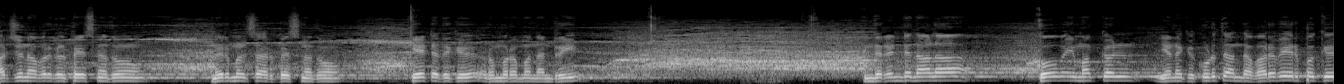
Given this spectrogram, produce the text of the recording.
அர்ஜுன் அவர்கள் பேசினதும் நிர்மல் சார் பேசினதும் கேட்டதுக்கு ரொம்ப ரொம்ப நன்றி. இந்த ரெண்டு நாளா கோவை மக்கள் எனக்கு கொடுத்த அந்த வரவேற்புக்கு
